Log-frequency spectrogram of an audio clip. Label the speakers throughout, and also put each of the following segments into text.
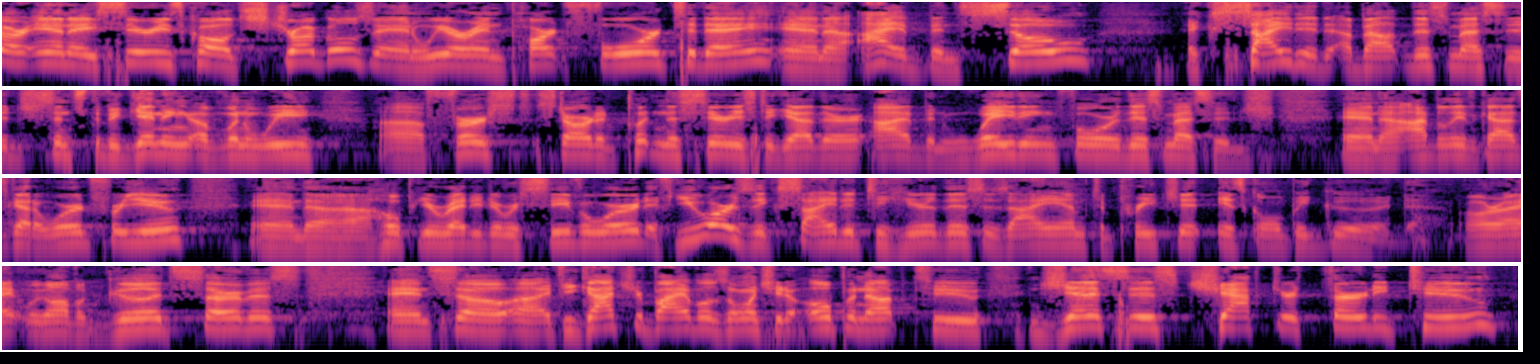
Speaker 1: Are in a series called Struggles, and we are in part four today. And uh, I have been so excited about this message since the beginning of when we uh, first started putting this series together. I've been waiting for this message, and uh, I believe God's got a word for you, and uh, I hope you're ready to receive a word. If you are as excited to hear this as I am to preach it, it's going to be good. All right? We're going to have a good service. And so, uh, if you got your Bibles, I want you to open up to Genesis chapter 32.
